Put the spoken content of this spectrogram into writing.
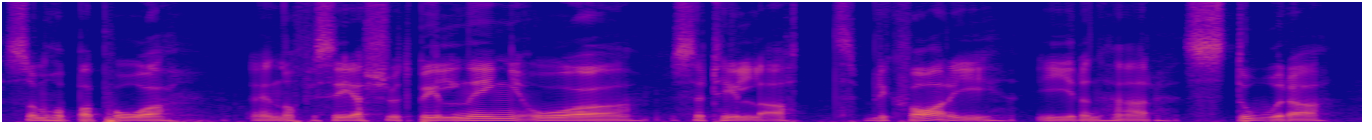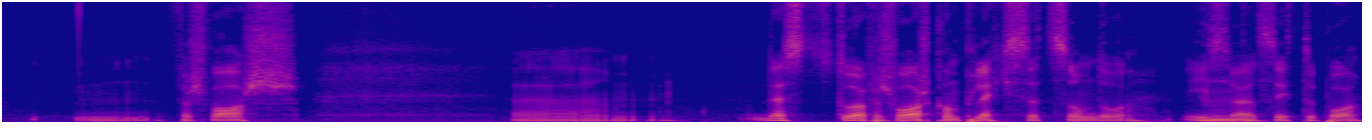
som hoppar på en officersutbildning och ser till att bli kvar i, i den här stora mm, försvars eh, det stora försvarskomplexet som då Israel Mm. sitter på.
